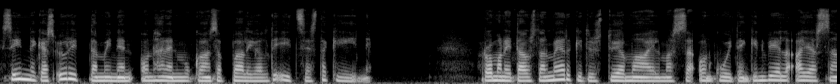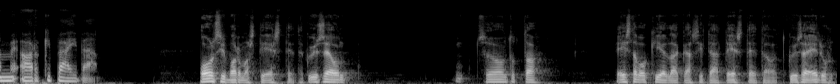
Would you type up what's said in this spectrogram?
Sinnikäs yrittäminen on hänen mukaansa paljolti itsestä kiinni. Romanitaustan merkitys työmaailmassa on kuitenkin vielä ajassamme arkipäivää. On siinä varmasti esteitä. Kyllä se on, se on tota, ei sitä voi kieltääkään sitä, että esteitä on. Kyllä se edu,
